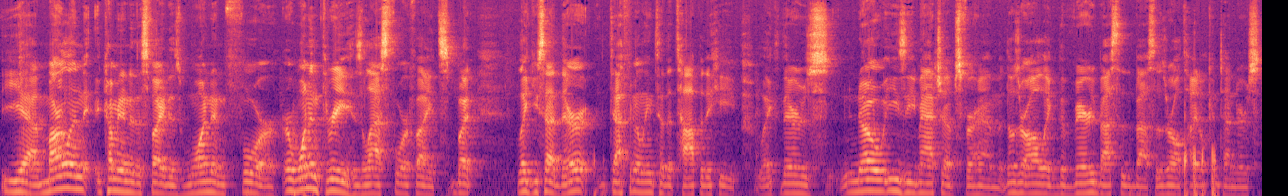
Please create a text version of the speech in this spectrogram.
Yeah, Marlon coming into this fight is one and four or one and three his last four fights, but like you said, they're definitely to the top of the heap. Like there's no easy matchups for him. Those are all like the very best of the best. Those are all title contenders.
